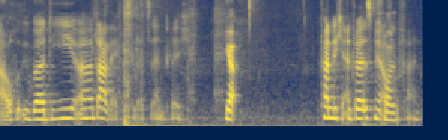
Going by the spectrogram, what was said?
auch über die äh, Daleks letztendlich. Ja. Fand ich einfach, ist mir Voll. aufgefallen.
